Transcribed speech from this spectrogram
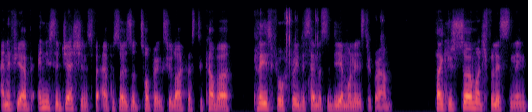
And if you have any suggestions for episodes or topics you'd like us to cover, please feel free to send us a DM on Instagram. Thank you so much for listening.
